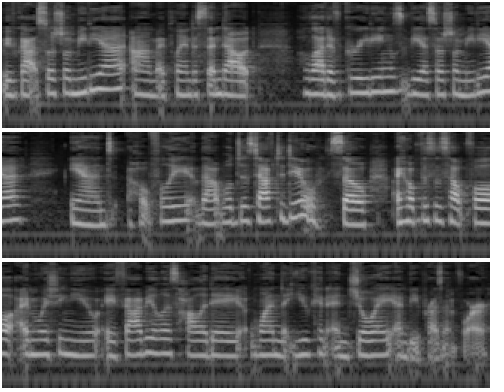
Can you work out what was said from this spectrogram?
We've got social media. Um, I plan to send out a lot of greetings via social media, and hopefully that will just have to do. So I hope this is helpful. I'm wishing you a fabulous holiday, one that you can enjoy and be present for.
